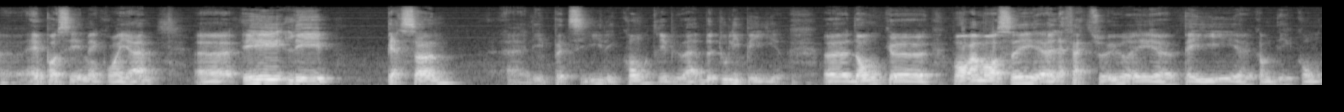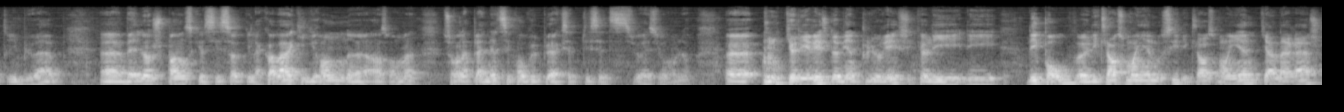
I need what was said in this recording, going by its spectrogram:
euh, impossibles, incroyables. Euh, et les personnes les petits, les contribuables de tous les pays. Donc, vont ramasser la facture et payer comme des contribuables. Ben là, je pense que c'est ça, que la colère qui gronde en ce moment sur la planète, c'est qu'on ne veut plus accepter cette situation-là. que les riches deviennent plus riches et que les, les, les, pauvres, les classes moyennes aussi, les classes moyennes qui en arrachent,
